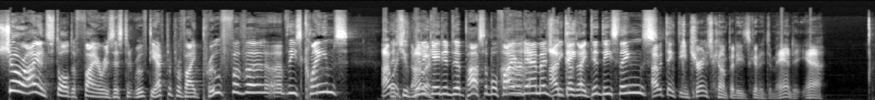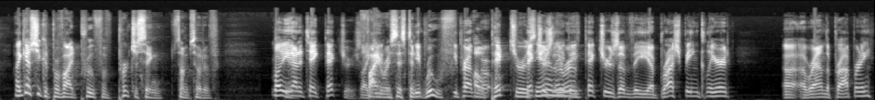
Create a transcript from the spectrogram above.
Sure, I installed a fire resistant roof. Do you have to provide proof of, uh, of these claims? I that would- you've I would- mitigated the possible fire Uh, damage I because think- I did these things? I would think the insurance company is going to demand it. Yeah. I guess you could provide proof of purchasing some sort of Well, you got to take pictures, like fire resistant you- roof. You probably oh, pictures, pictures yeah, of the maybe. roof, pictures of the uh, brush being cleared uh, around the property.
